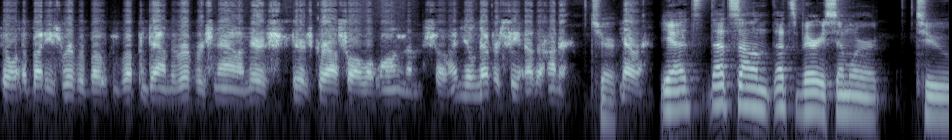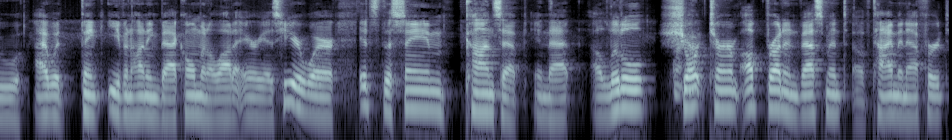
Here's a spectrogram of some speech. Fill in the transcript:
go on a buddy's riverboat and go up and down the rivers now, and there's there's grouse all along them. So, and you'll never see another hunter. Sure. Never. Yeah, it's that sound that's very similar to I would think even hunting back home in a lot of areas here where it's the same concept in that a little short-term upfront investment of time and effort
